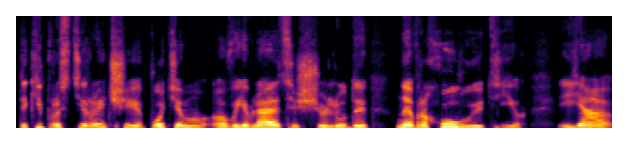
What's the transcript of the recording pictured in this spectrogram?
такі прості речі потім е, виявляється, що люди не враховують їх. І я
